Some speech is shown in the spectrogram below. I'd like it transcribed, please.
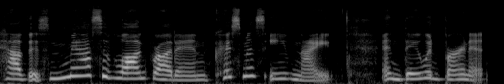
have this massive log brought in Christmas Eve night, and they would burn it.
